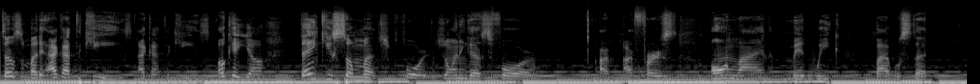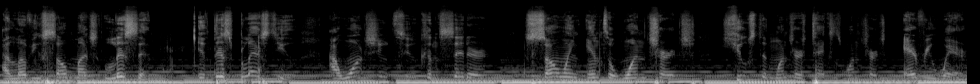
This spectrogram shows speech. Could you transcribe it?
Tell somebody, I got the keys. I got the keys. Okay, y'all, thank you so much for joining us for our, our first online midweek Bible study. I love you so much. Listen, if this blessed you, I want you to consider sowing into one church, Houston, one church, Texas, one church, everywhere.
